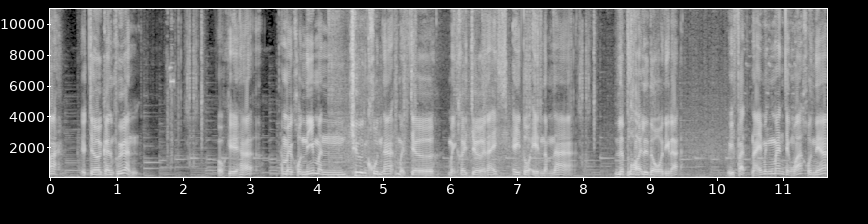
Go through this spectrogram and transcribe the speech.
มา เดี๋ยวเจอกันเพื่อน โอเคฮะทำไมคนนี้มันชื่นคุณฮะ เหมือนเจอเหมือนเคยเจอนะไอไอตัวเอ็นนำหน้า เรียบร้อยเลยโดนอีกแล้ววิแฟตไหนแม่งแม่นจังวะคนเนี้ย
